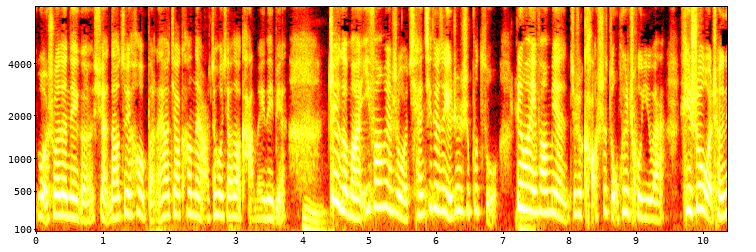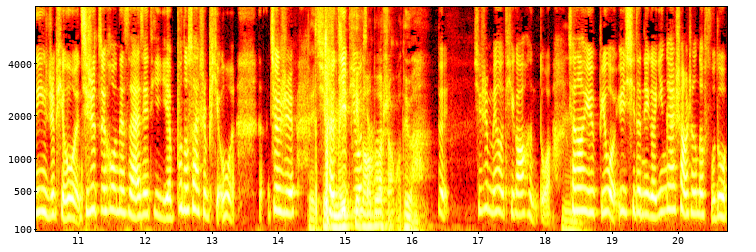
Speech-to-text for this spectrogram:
我说的那个选到最后，本来要交康奈尔，最后交到卡梅那边。嗯这个嘛，一方面是我前期对自己认识不足，另外一方面就是考试总会出意外。你说我成绩一直平稳，其实最后那次 SAT 也不能算是平稳，就是成绩没比我想象提高多少，对吧？其实没有提高很多，相当于比我预期的那个应该上升的幅度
